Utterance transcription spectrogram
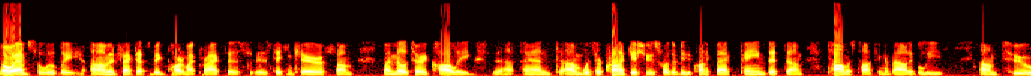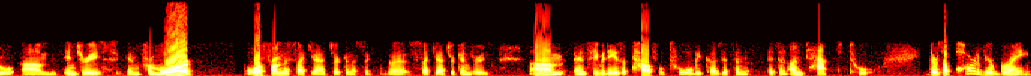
Oh, absolutely. Um, in fact, that's a big part of my practice is taking care of um, my military colleagues uh, and um, with their chronic issues, whether it be the chronic back pain that um, Tom talking about, I believe, um, to um, injuries in, from war or from the psychiatric and the, the psychiatric injuries. Um, and CBD is a powerful tool because it's an it's an untapped tool. There's a part of your brain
